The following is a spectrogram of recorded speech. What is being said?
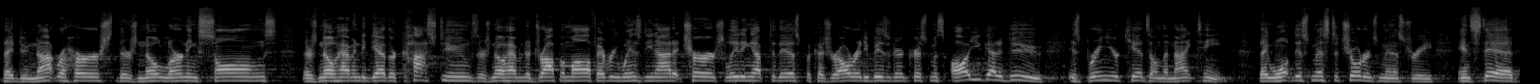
They do not rehearse. There's no learning songs. There's no having to gather costumes. There's no having to drop them off every Wednesday night at church leading up to this because you're already busy during Christmas. All you got to do is bring your kids on the 19th. They won't dismiss to children's ministry. Instead,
